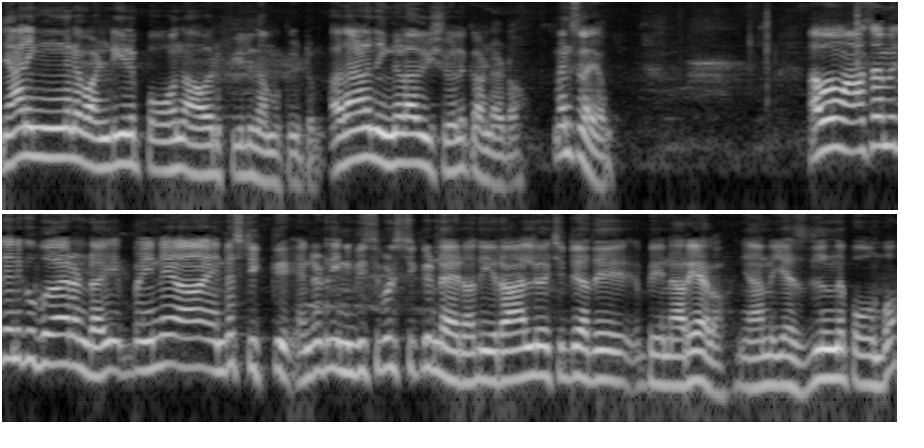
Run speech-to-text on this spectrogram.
ഞാൻ ഇങ്ങനെ വണ്ടിയിൽ പോകുന്ന ആ ഒരു ഫീൽ നമുക്ക് കിട്ടും. അതാണ് നിങ്ങൾ ആ വിഷ്വൽ കണ്ടോ മനസ്സിലായോ? അപ്പോൾ ആ സമയത്ത് എനിക്ക് ഉപകാരം ഉണ്ടായി പിന്നെ ആ എന്റെ സ്റ്റിക്ക് എന്റെ അടുത്ത് ഇൻവിസിബിൾ സ്റ്റിക്ക് ഉണ്ടായിരുന്നു. അത് ഇറാനിൽ വെച്ചിട്ട് അത് പിന്നെ അറിയാലോ? ഞാൻ യെസ്ഡിൽ നിന്ന് പോകുമ്പോൾ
